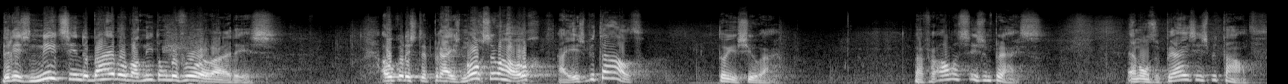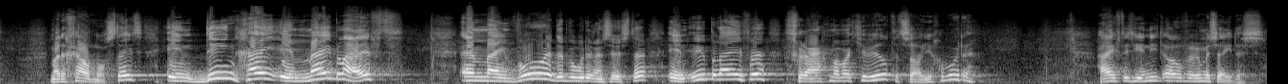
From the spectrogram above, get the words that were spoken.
Er is niets in de Bijbel wat niet onder voorwaarden is. Ook al is de prijs nog zo hoog, hij is betaald door Yeshua. Maar voor alles is een prijs. En onze prijs is betaald. Maar er geldt nog steeds, indien gij in mij blijft en mijn woorden, broeder en zuster, in u blijven, vraag me wat je wilt, het zal je geworden. Hij heeft het hier niet over een Mercedes.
